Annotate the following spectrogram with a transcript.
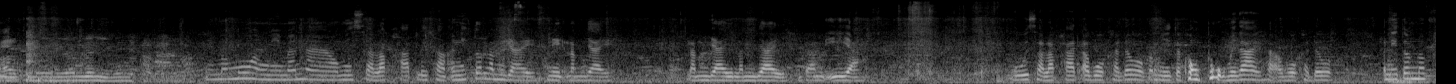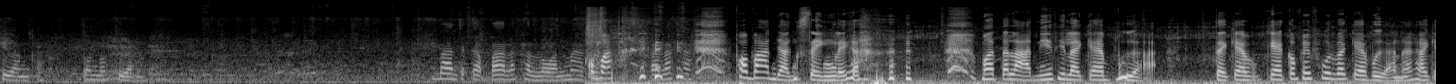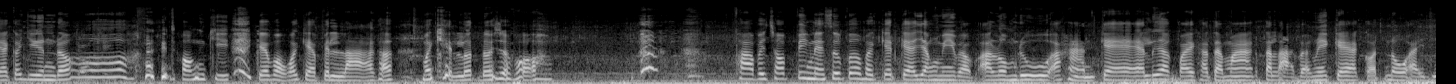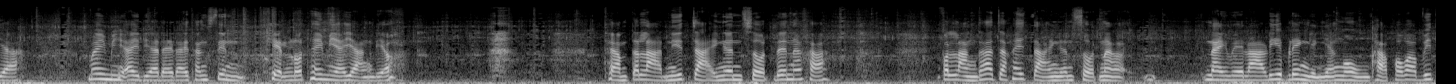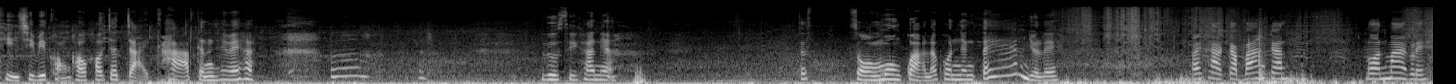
มีมะม่วง มีมะนาว มีสารพัดเลยค่ะ อันนี้ต้นลำไยนี่ลำไยลำไยลำไยดำเอียอุ้ยสารพัดอะโวคาโดก็มีแต่คงปลูกไม่ได้ค่ะอะโวคาโด อันนี้ต้นมะเฟืองค่ะ ต้นมะเฟือง บ้านจะกลับบ้านแล้วค่ะร้อนมากพ่อบ้านไปแล้วค่ะพ่อบ้านอย่างเซ็งเลยค่ะ มาตลาดนี้ทีไรแกเบื่อ แต่แกแกก็ไม่พูดว่าแกเบื่อนะคะ แกก็ยืนรอท้องคีแกบอกว่าแกเป็นลาครับมาเข็นรถโดยเฉพาะ พาไปช้อปปิ้งในซูเปอร์มาร์เก็ตแกยังมีแบบอารมณ์ดูอาหารแกเลือกไปค่ะ แต่มาตลาดแบบนี้แกก็ no idea ไม่มีไอเดียใด ๆ ทั้งสิ้นเข็นรถให้เมียอย่างเดียว แถมตลาดนี้จ่ายเงินสดด้วยนะคะฝรั่งถ้าจะให้จ่ายเงินสดนะ ในเวลารีบเร่งอย่างเงี้ยงงค่ะ เพราะว่าวิถีชีวิตของเขาเขาจะจ่ายคาร์ดกันใช่ไหมคะดูสิคะเนี่ยจะสองโมงกว่าแล้วคนยังเต็มอยู่เลย ไปค่ะกลับบ้านกัน ร้อนมากเลย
